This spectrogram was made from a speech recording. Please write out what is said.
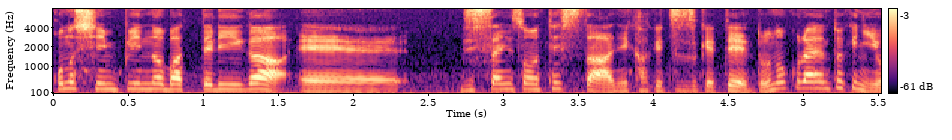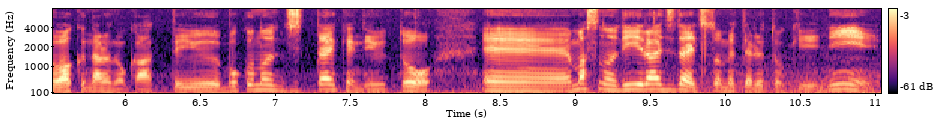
この新品のバッテリーが、えー、実際にそのテスターにかけ続けてどのくらいの時に弱くなるのかっていう僕の実体験で言うと、えー、まあ、そのディーラー時代勤めてる時に、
